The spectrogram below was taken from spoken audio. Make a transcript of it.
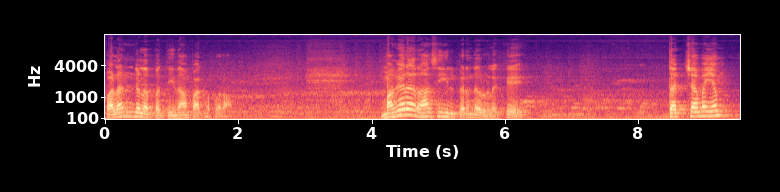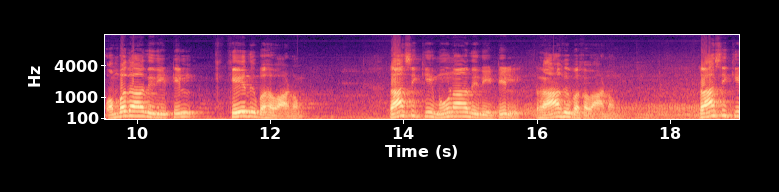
பலன்களை பற்றி தான் பார்க்க போகிறோம் மகர ராசியில் பிறந்தவர்களுக்கு தற்சமயம் ஒன்பதாவது வீட்டில் கேது பகவானும் ராசிக்கு மூணாவது வீட்டில் ராகு பகவானும் ராசிக்கு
